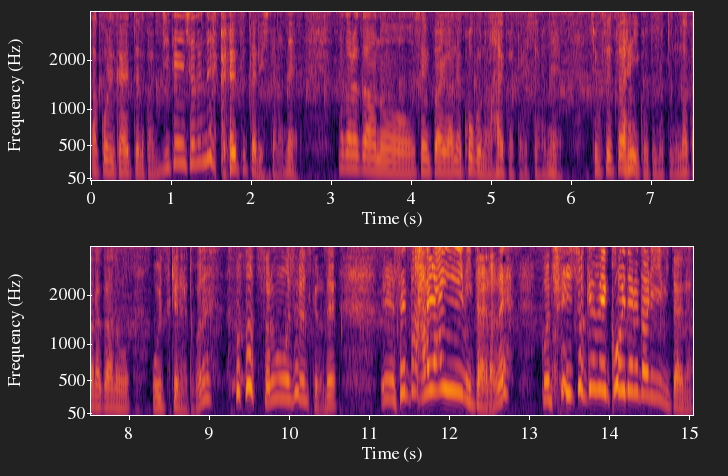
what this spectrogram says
学校に通ってるのか自転車でね 通ってたりしたらねなかなかあの先輩がね漕ぐのが早かったりしたらね直接会いに行こうと思ってもなかなかあの追いつけないとかね それも面白いですけどね「えー、先輩早い!」みたいなねこっち一生懸命漕いでるのにみたいな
